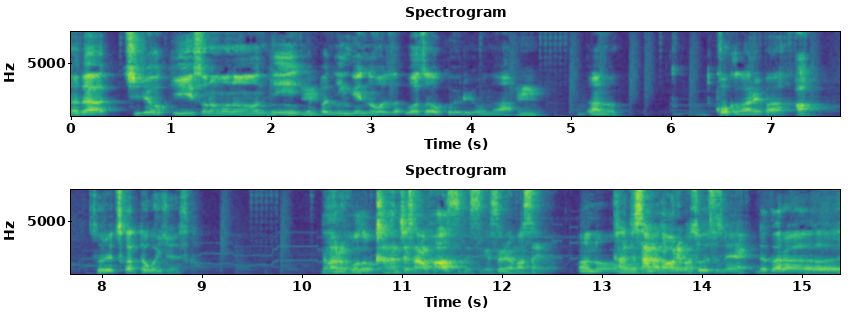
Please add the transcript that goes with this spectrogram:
ただ治療器そのものにうんやっぱ人間の技技を超えるような、うん。あの効果があればあ、それ使った方がいいじゃないですか。なるほど。患者さんファーストですね、それはまさに。あの患者さんが治ればそうですね。だから思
